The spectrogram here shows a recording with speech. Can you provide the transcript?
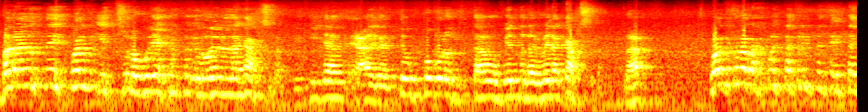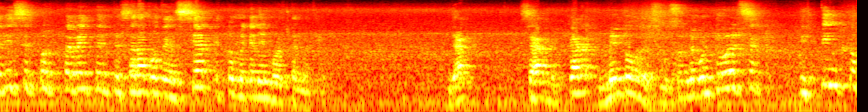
Van a ver ustedes cuál, y esto se lo voy a dejar para que lo vean en la cápsula, aquí ya adelanté un poco lo que estábamos viendo en la primera cápsula. ¿Cuál fue la respuesta frente a esta crisis? Justamente empezar a potenciar estos mecanismos alternativos. ¿Ya? O sea, buscar métodos de solución de controversia distintos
